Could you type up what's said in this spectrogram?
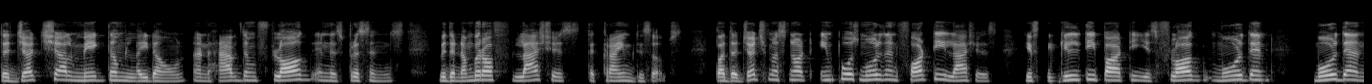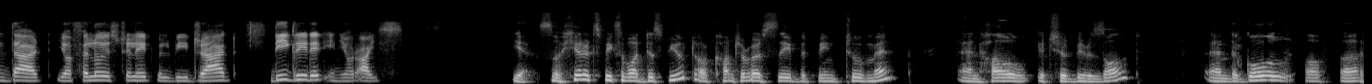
the judge shall make them lie down and have them flogged in his presence with the number of lashes the crime deserves. But the judge must not impose more than 40 lashes. If the guilty party is flogged more than more than that, your fellow Israelite will be dragged, degraded in your eyes. Yeah, so here it speaks about dispute or controversy between two men and how it should be resolved. And the goal of uh,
